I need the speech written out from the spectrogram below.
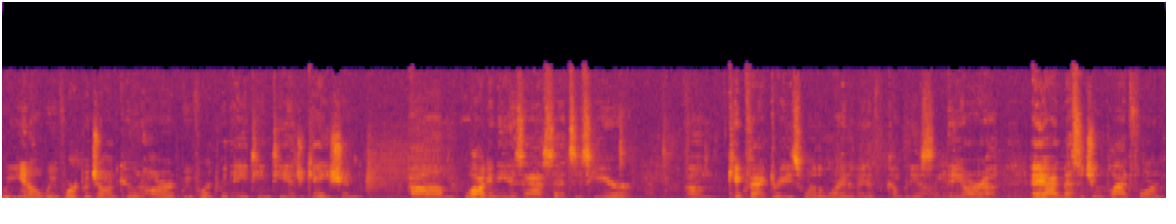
we, you know, we've worked with John Kuhnhart. We've worked with AT&T Education. Um, Lagunitas Assets is here. Um, Kick Factory is one of the more innovative companies. They are a AI messaging platform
